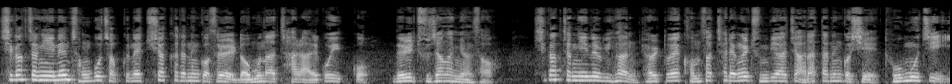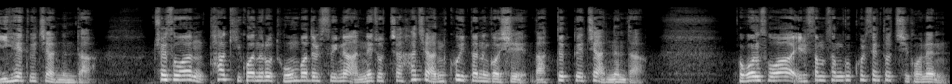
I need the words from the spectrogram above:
시각장애인은 정보 접근에 취약하다는 것을 너무나 잘 알고 있고 늘 주장하면서 시각장애인을 위한 별도의 검사 차량을 준비하지 않았다는 것이 도무지 이해되지 않는다. 최소한 타 기관으로 도움받을 수 있는 안내조차 하지 않고 있다는 것이 납득되지 않는다. 보건소와 1339 콜센터 직원은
